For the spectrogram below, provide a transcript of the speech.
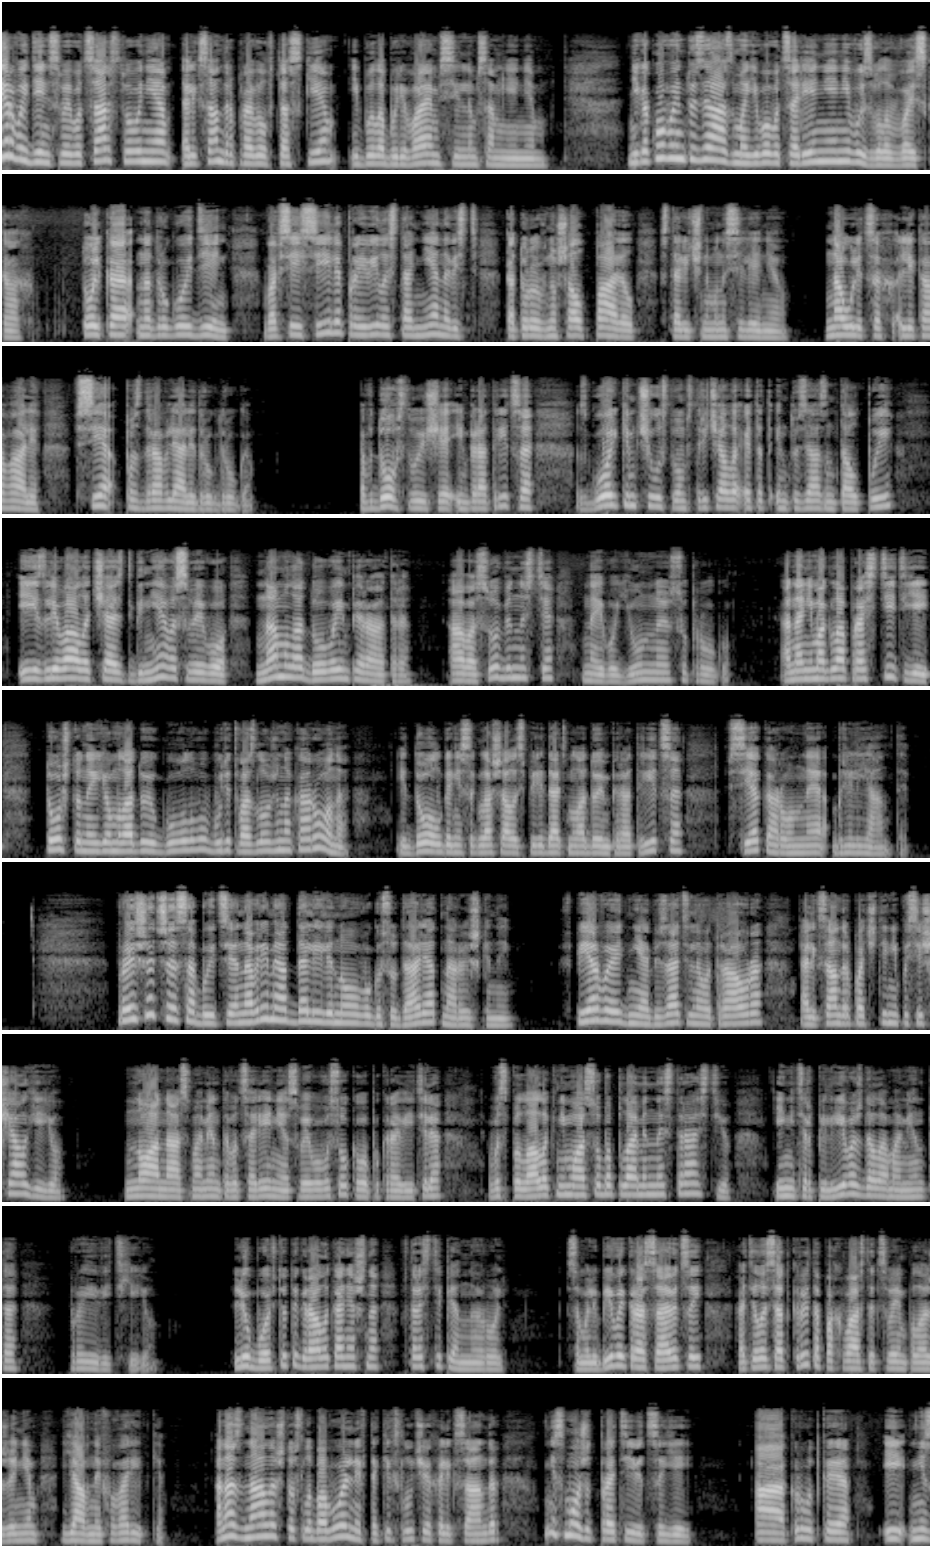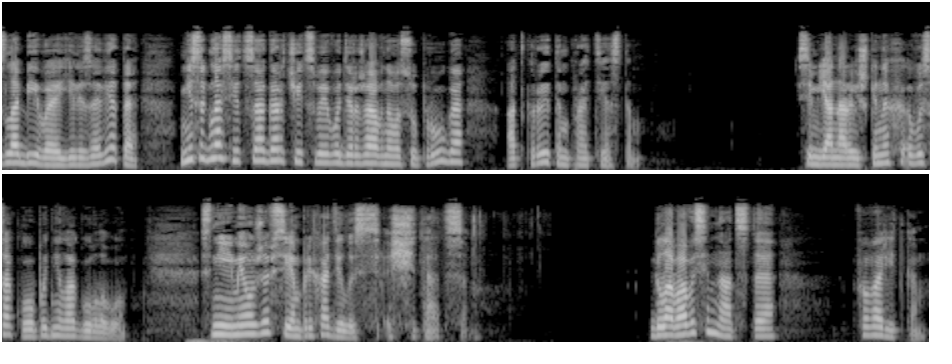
Первый день своего царствования Александр провел в тоске и был обуреваем сильным сомнением. Никакого энтузиазма его воцарение не вызвало в войсках. Только на другой день во всей силе проявилась та ненависть, которую внушал Павел столичному населению. На улицах ликовали, все поздравляли друг друга. Вдовствующая императрица с горьким чувством встречала этот энтузиазм толпы и изливала часть гнева своего на молодого императора, а в особенности на его юную супругу. Она не могла простить ей то, что на ее молодую голову будет возложена корона, и долго не соглашалась передать молодой императрице все коронные бриллианты. Происшедшие события на время отдалили нового государя от Нарышкиной. В первые дни обязательного траура Александр почти не посещал ее, но она с момента воцарения своего высокого покровителя воспылала к нему особо пламенной страстью и нетерпеливо ждала момента проявить ее. Любовь тут играла, конечно, второстепенную роль. Самолюбивой красавицей хотелось открыто похвастать своим положением явной фаворитки. Она знала, что слабовольный в таких случаях Александр не сможет противиться ей, а круткая и незлобивая Елизавета не согласится огорчить своего державного супруга открытым протестом. Семья Нарышкиных высоко подняла голову. С ними уже всем приходилось считаться. Глава 18. Фаворитка.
